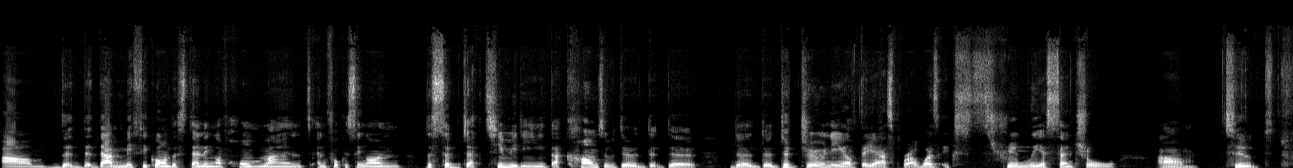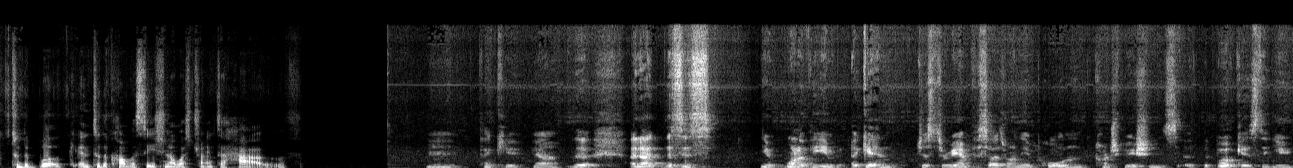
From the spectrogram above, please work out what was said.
um, the, the, that mythical understanding of homeland and focusing on the subjectivity that comes with the, the, the the, the, the, journey of the diaspora was extremely essential um, to to the book and to the conversation I was trying to have. Mm, thank you. Yeah, the, and I, this is you know one of the again just to re-emphasize one of the important contributions of the book is that you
